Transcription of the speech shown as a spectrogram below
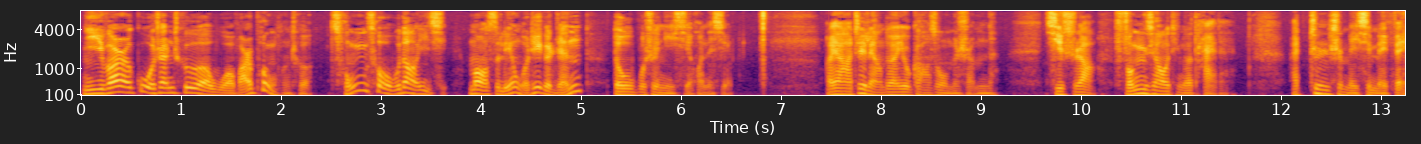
你玩过山车，我玩碰碰车，从凑不到一起。貌似连我这个人都不是你喜欢的型。哎呀，这两段又告诉我们什么呢？其实啊，冯潇霆的太太还真是没心没肺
